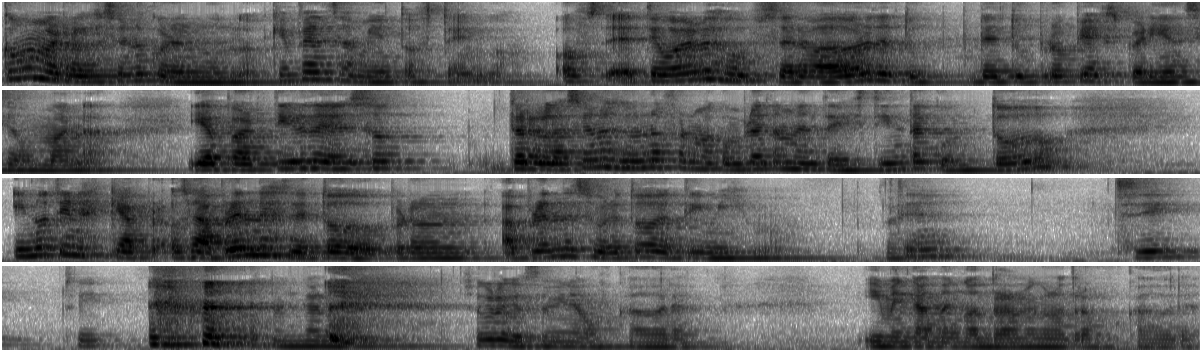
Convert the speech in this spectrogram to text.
cómo me relaciono con el mundo, qué pensamientos tengo. te vuelves observador de tu, de tu propia experiencia humana. Y a partir de eso te relacionas de una forma completamente distinta con todo y no tienes que, o sea, aprendes de todo, pero aprendes sobre todo de ti mismo. ¿Sí? Sí. Sí. Me encanta. Yo creo que soy una buscadora. Y me encanta encontrarme con otras buscadoras.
